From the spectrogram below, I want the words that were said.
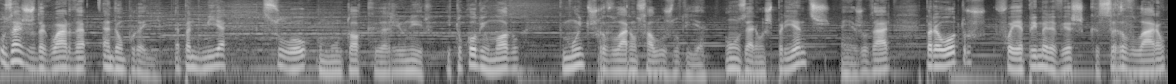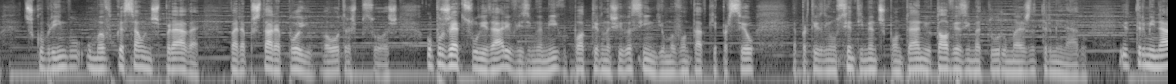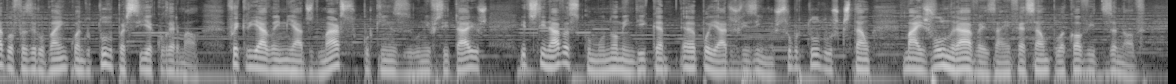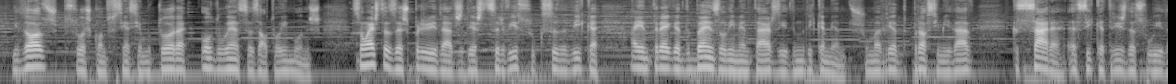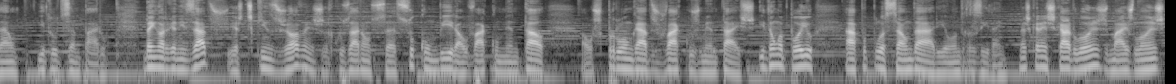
Os anjos da guarda andam por aí. A pandemia soou como um toque a reunir e tocou de um modo que muitos revelaram-se à luz do dia. Uns eram experientes em ajudar, para outros foi a primeira vez que se revelaram descobrindo uma vocação inesperada para prestar apoio a outras pessoas. O projeto solidário Vizinho Amigo pode ter nascido assim, de uma vontade que apareceu a partir de um sentimento espontâneo, talvez imaturo, mas determinado e determinado a fazer o bem quando tudo parecia correr mal. Foi criado em meados de março por 15 universitários e destinava-se, como o nome indica, a apoiar os vizinhos, sobretudo os que estão mais vulneráveis à infecção pela Covid-19. Idosos, pessoas com deficiência motora ou doenças autoimunes. São estas as prioridades deste serviço que se dedica à entrega de bens alimentares e de medicamentos, uma rede de proximidade que sara a cicatriz da solidão e do desamparo. Bem organizados, estes 15 jovens recusaram-se a sucumbir ao vácuo mental, aos prolongados vácuos mentais e dão apoio à população da área onde residem. Mas querem chegar longe, mais longe,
